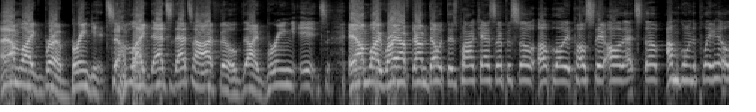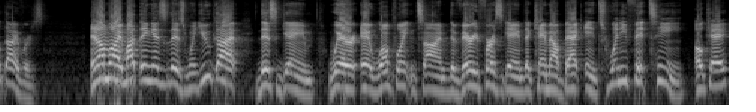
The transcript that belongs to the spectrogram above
And I'm like, bruh, bring it. So I'm like, that's that's how I feel. Like, bring it. And I'm like, right after I'm done with this podcast episode, upload it, post it, all that stuff, I'm going to play Helldivers. And I'm like, my thing is this when you got this game where at one point in time, the very first game that came out back in 2015, okay?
